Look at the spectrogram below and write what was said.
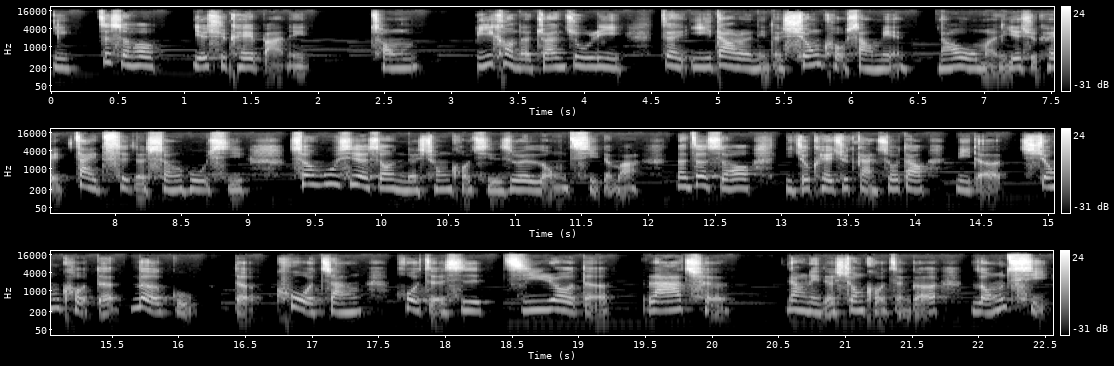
你这时候。也许可以把你从鼻孔的专注力再移到了你的胸口上面，然后我们也许可以再次的深呼吸。深呼吸的时候，你的胸口其实是会隆起的嘛？那这时候你就可以去感受到你的胸口的肋骨的扩张，或者是肌肉的拉扯，让你的胸口整个隆起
